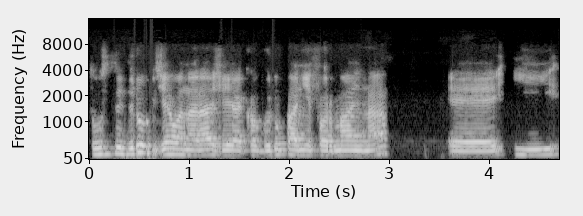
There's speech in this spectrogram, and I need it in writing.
tłusty druk działa na razie jako grupa nieformalna e, i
